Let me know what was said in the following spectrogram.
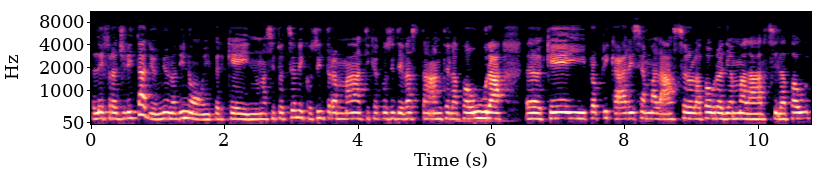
le fragilità di ognuno di noi, perché in una situazione così drammatica, così devastante, la paura, eh, che i propri cari si ammalassero, la paura di ammalarsi, la paura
